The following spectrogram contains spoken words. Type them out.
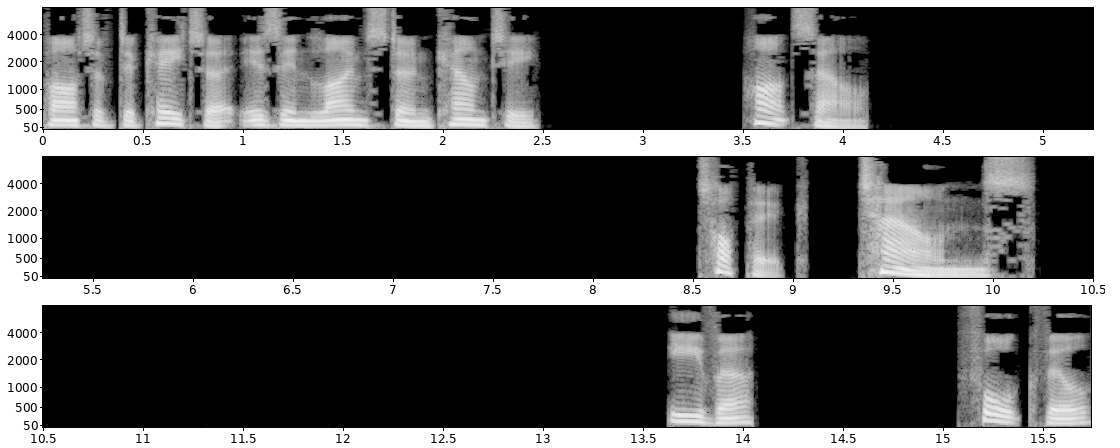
part of Decatur is in Limestone County. Hartselle Topic: Towns. Eva, Falkville,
